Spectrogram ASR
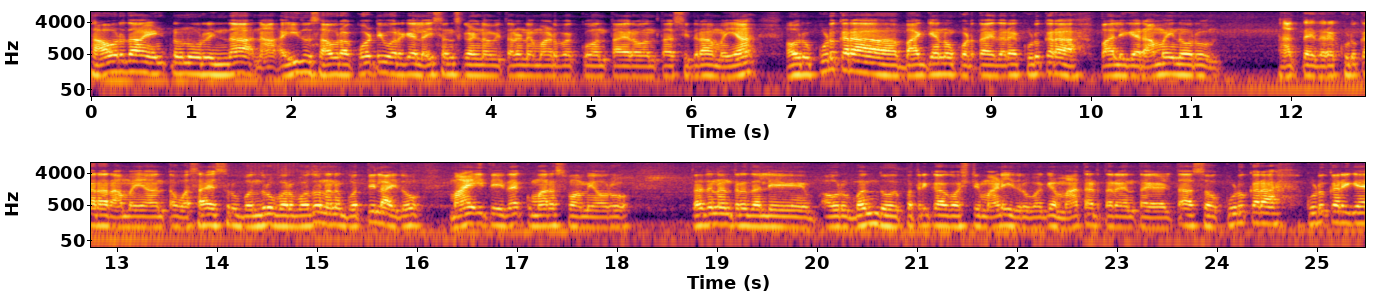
ಸಾವಿರದ ಎಂಟುನೂರಿಂದ ನಾ, ಐದು ಸಾವಿರ ಕೋಟಿವರೆಗೆ ಲೈಸೆನ್ಸ್ಗಳನ್ನ ವಿತರಣೆ ಮಾಡಬೇಕು ಅಂತ ಇರೋವಂಥ ಸಿದ್ದರಾಮಯ್ಯ. ಅವರು ಕುಡುಕರ ಭಾಗ್ಯನೂ ಕೊಡ್ತಾ ಇದ್ದಾರೆ. ಕುಡುಕರ ಪಾಲಿಗೆ ರಾಮಯ್ಯನವರು ಆಗ್ತಾ ಇದ್ದಾರೆ. ಕುಡುಕರ ರಾಮಯ್ಯ ಅಂತ ಹೊಸ ಹೆಸರು ಬಂದರೂ ಬರ್ಬೋದು. ನನಗೆ ಗೊತ್ತಿಲ್ಲ ಇದು. ಮಾಹಿತಿ ಇದೆ. ಕುಮಾರಸ್ವಾಮಿ ಅವರು ತದನಂತರದಲ್ಲಿ ಅವರು ಬಂದು ಪತ್ರಿಕಾಗೋಷ್ಠಿ ಮಾಡಿ ಇದ್ರ ಬಗ್ಗೆ ಮಾತಾಡ್ತಾರೆ ಅಂತ ಹೇಳ್ತಾ ಸೊ ಕುಡುಕರ, ಕುಡುಕರಿಗೆ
